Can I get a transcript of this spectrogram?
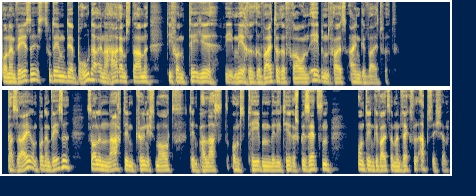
Bonemwese ist zudem der Bruder einer Haremsdame, die von Teje wie mehrere weitere Frauen ebenfalls eingeweiht wird. Pasai und Bonemwese sollen nach dem Königsmord den Palast und Theben militärisch besetzen und den gewaltsamen Wechsel absichern.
